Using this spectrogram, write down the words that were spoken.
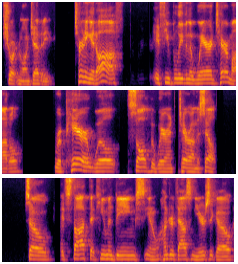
shorten longevity. Turning it off, if you believe in the wear and tear model, repair will solve the wear and tear on the cell. So it's thought that human beings, you know, 100,000 years ago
